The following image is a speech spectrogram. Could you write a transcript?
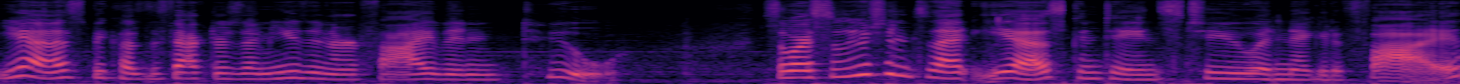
Yes, because the factors I'm using are 5 and 2. So our solution set, yes, contains 2 and negative 5,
